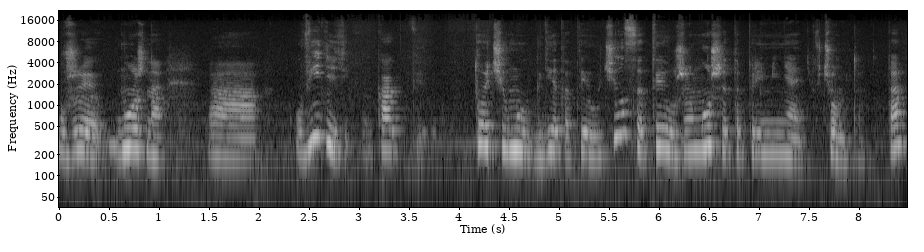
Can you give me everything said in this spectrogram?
уже можно а, увидеть, как то, чему где-то ты учился, ты уже можешь это применять в чем-то, да?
